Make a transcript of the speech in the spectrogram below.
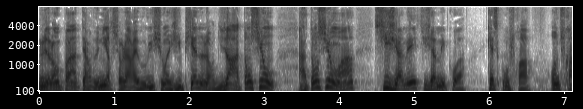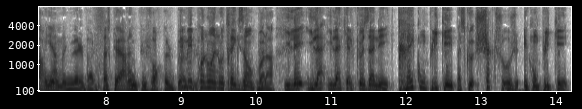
Nous n'allons pas intervenir sur la révolution égyptienne en leur disant attention, attention, hein. Si jamais, si jamais quoi Qu'est-ce qu'on fera? On ne fera rien, Manuel Valls, parce qu'il n'y a rien de plus fort que le Oui, peuple. mais prenons un autre exemple. Voilà. Il, est, il, a, il a quelques années, très compliqué, parce que chaque chose est compliquée.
